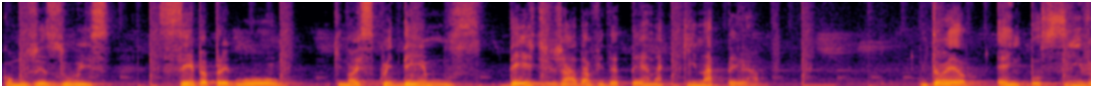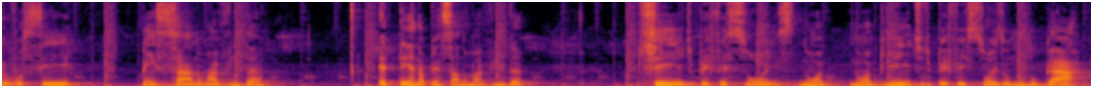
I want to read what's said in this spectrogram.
como Jesus sempre apregoou que nós cuidemos desde já da vida eterna aqui na terra. Então é, é impossível você pensar numa vida eterna, pensar numa vida cheia de perfeições, num, num ambiente de perfeições ou num lugar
